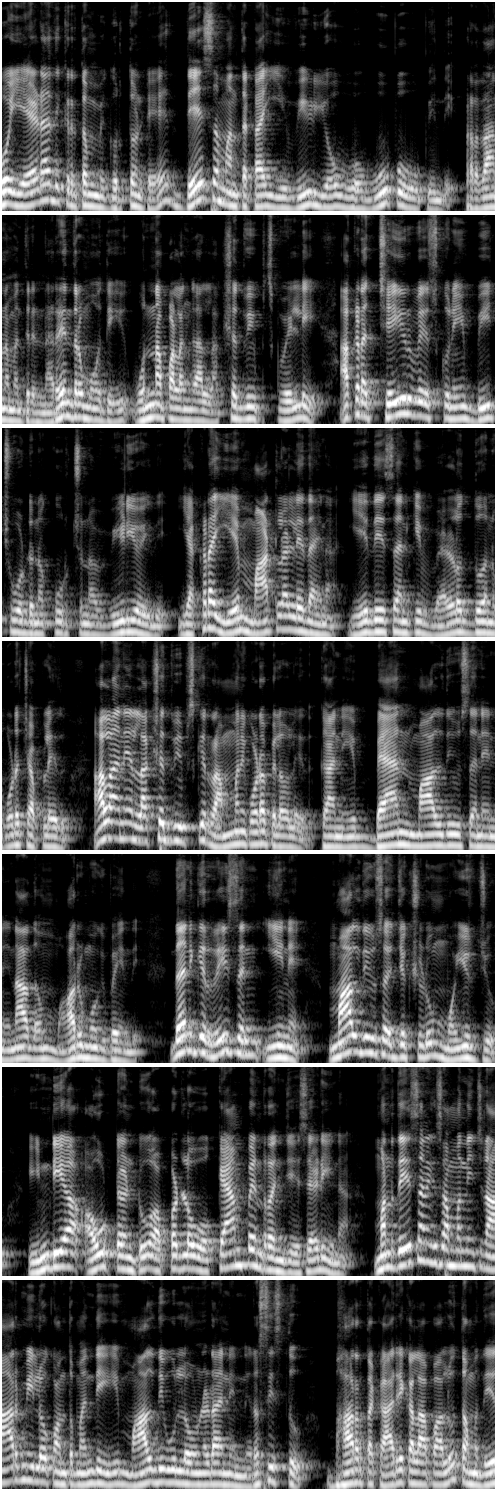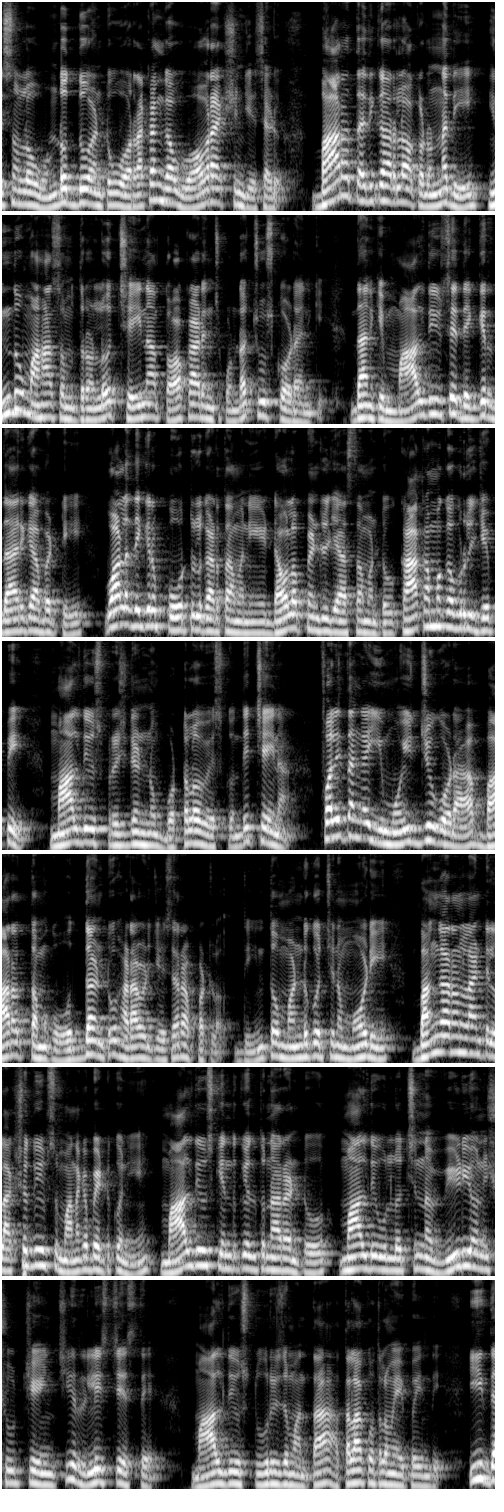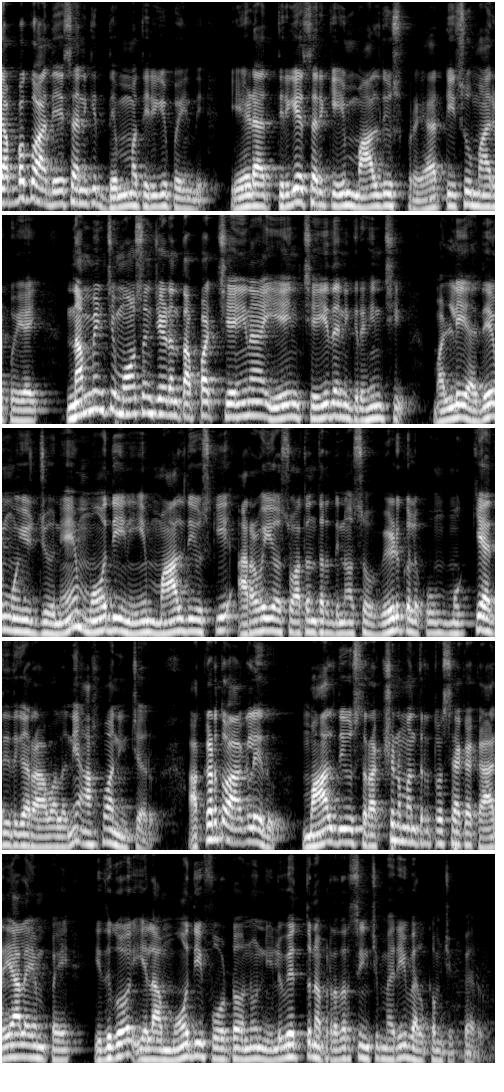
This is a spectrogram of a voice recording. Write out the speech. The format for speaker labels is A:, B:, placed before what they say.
A: ఓ ఏడాది క్రితం మీకు గుర్తుంటే దేశమంతటా ఈ వీడియో ఓ ఊపు ఊపింది. ప్రధానమంత్రి నరేంద్ర మోదీ ఉన్న పళంగా లక్షద్వీప్స్కి వెళ్ళి అక్కడ చైర్ వేసుకుని బీచ్ ఒడ్డున కూర్చున్న వీడియో ఇది. ఎక్కడ ఏం మాట్లాడలేదు ఆయన. ఏ దేశానికి వెళ్ళొద్దు అని కూడా చెప్పలేదు. అలానే లక్షద్వీప్స్కి రమ్మని కూడా పిలవలేదు. కానీ బ్యాన్ మాల్దీవ్స్ అనే నినాదం మారుమోగిపోయింది. దానికి రీజన్ ఈయనే. మాల్దీవ్స్ అధ్యక్షుడు మొయిర్జు. ఇండియా అవుట్ అంటూ అప్పట్లో ఓ క్యాంపెయిన్ రన్ చేశాడు ఈయన. మన దేశానికి సంబంధించిన ఆర్మీలో కొంతమంది మాల్దీవుల్లో ఉండడాన్ని నిరసిస్తూ భారత కార్యకలాపాలు తమ దేశంలో ఉండొద్దు అంటూ ఓ రకంగా ఓవరాక్షన్ చేశాడు. భారత్ అధికారులు అక్కడ ఉన్నది హిందూ మహాసముద్రంలో చైనా తోకాడించకుండా చూసుకోవడానికి. దానికి మాల్దీవ్సే దగ్గర దారి కాబట్టి వాళ్ళ దగ్గర పోర్టులు కడతామని డెవలప్మెంట్లు చేస్తామంటూ కాకమ్మ కబుర్లు చెప్పి మాల్దీవ్స్ ప్రెసిడెంట్ను బుట్టలో వేసుకుంది చైనా. ఫలితంగా ఈ మొయిజ్జు కూడా భారత్ తమకు వద్దంటూ హడావిడి చేశారు అప్పట్లో. దీంతో మండుకొచ్చిన మోడీ బంగారం లాంటి లక్షద్వీప్స్ మనకబెట్టుకుని మాల్దీవ్స్కి ఎందుకు వెళ్తున్నారంటూ మాల్దీవుల్లో చిన్న వీడియోని షూట్ చేయించి రిలీజ్ చేస్తే మాల్దీవ్స్ టూరిజం అంతా అతలాకుతలమైపోయింది. ఈ దెబ్బకు ఆ దేశానికి దిమ్మ తిరిగిపోయింది. ఏడాది తిరిగేసరికి మాల్దీవ్స్ ప్రయారిటీసు మారిపోయాయి. నమ్మించి మోసం చేయడం తప్ప చైనా ఏం చేయదని గ్రహించి మళ్ళీ అదే మొయిజునే మోదీని మాల్దీవ్స్కి అరవయో స్వాతంత్ర దినోత్సవ వేడుకలకు ముఖ్య అతిథిగా రావాలని ఆహ్వానించారు. అక్కడతో ఆగలేదు. మాల్దీవ్స్ రక్షణ మంత్రిత్వ శాఖ కార్యాలయంపై ఇదిగో ఇలా మోదీ ఫోటోను నిలువెత్తున ప్రదర్శించి మరీ వెల్కమ్ చెప్పారు.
